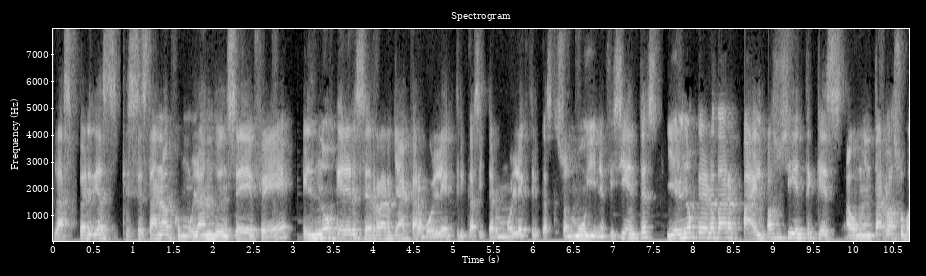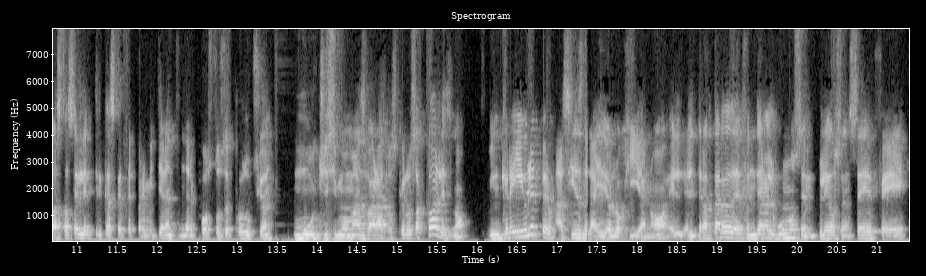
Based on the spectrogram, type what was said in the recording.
las pérdidas que se están acumulando en CFE, el no querer cerrar ya carboeléctricas y termoeléctricas que son muy ineficientes y el no querer dar el paso siguiente que es aumentar las subastas eléctricas que te permitieran tener costos de producción muchísimo más baratos que los actuales, ¿no? Increíble, pero así es la ideología, ¿no? El, tratar de defender algunos empleos en CFE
